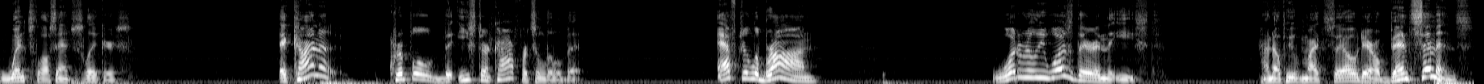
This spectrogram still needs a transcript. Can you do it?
went to Los Angeles Lakers, it kind of crippled the Eastern Conference a little bit. After LeBron, what really was there in the East? I know people might say, oh, Daryl, Ben Simmons.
